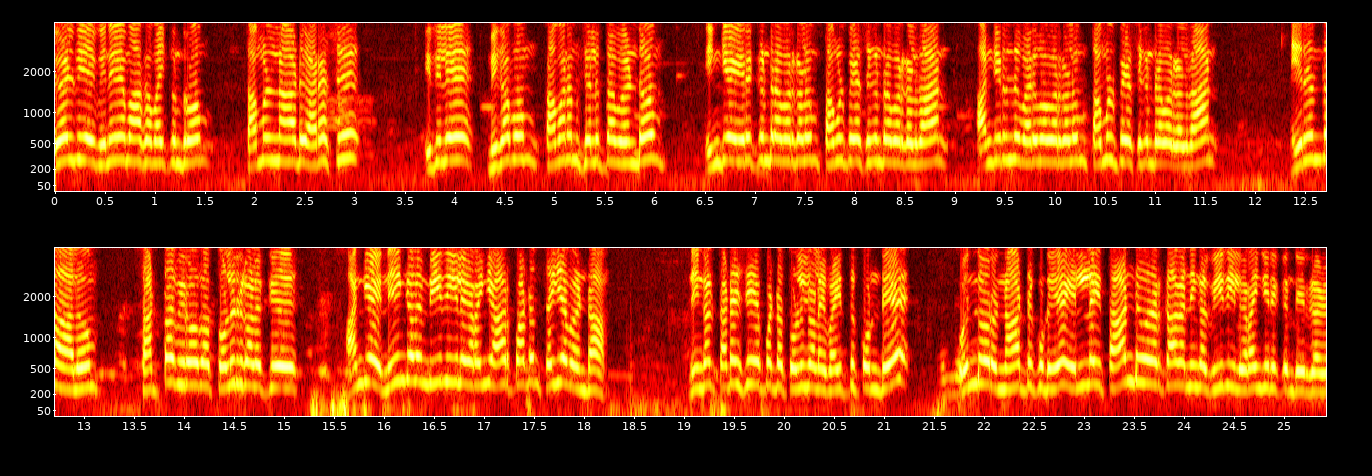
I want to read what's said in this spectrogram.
கேள்வியை வினயமாக வைக்கின்றோம். தமிழ்நாடு அரசு இதிலே மிகவும் கவனம் செலுத்த வேண்டும். இங்கே இருக்கின்றவர்களும் தமிழ் பேசுகின்றவர்கள் தான் அங்கிருந்து வருபவர்களும் தமிழ் பேசுகின்றவர்கள் தான் இருந்தாலும் சட்டவிரோத தொழில்களுக்கு அங்கே நீங்களும் வீதியில் இறங்கி ஆர்ப்பாட்டம் செய்ய வேண்டாம். நீங்கள் தடை செய்யப்பட்ட தொழில்களை வைத்துக்கொண்டே இன்னொரு நாட்டுக்குடைய எல்லை தாண்டுவதற்காக நீங்கள் வீதியில் இறங்கி இருக்கின்றீர்கள்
